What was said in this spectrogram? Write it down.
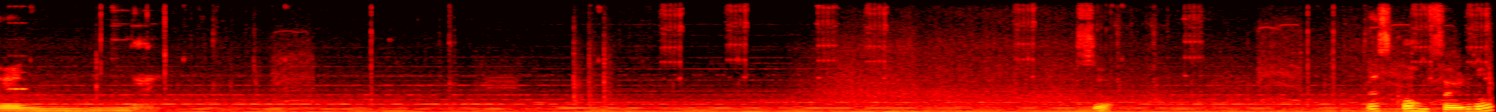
Äh, nein. So. Das ist auch ein Feldraum.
